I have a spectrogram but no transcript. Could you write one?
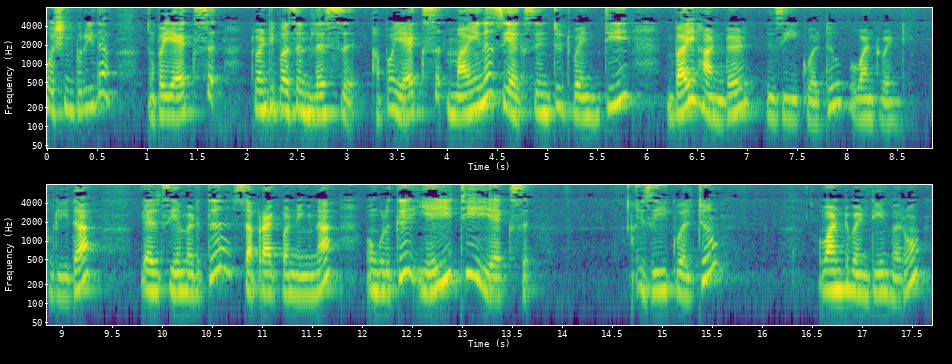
கொஷின் புரியுதா? அப்போ எக்ஸ் டுவெண்ட்டி பர்சன்ட் லெஸ் அப்போ X minus X into twenty by hundred is equal to one twenty புரியுதா? எல்சிஎம் எடுத்து சப்ராக்ட் பண்ணிங்கன்னா உங்களுக்கு eighty X is equal to 120 வரும்.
